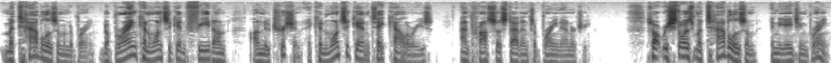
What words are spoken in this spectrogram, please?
metabolism in the brain. The brain can once again feed on, on nutrition. It can once again take calories and process that into brain energy. So it restores metabolism in the aging brain.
